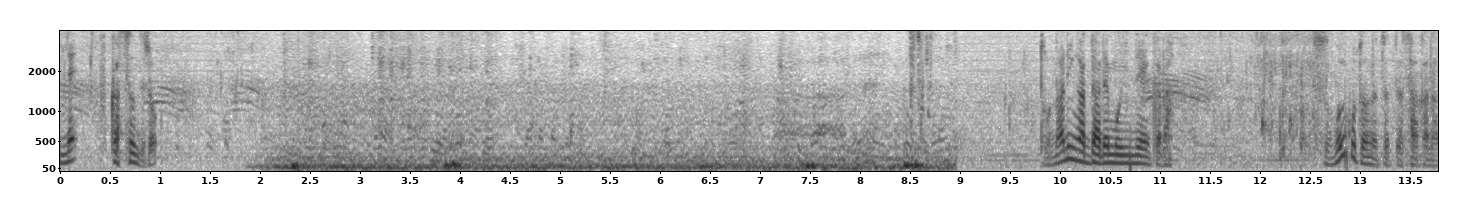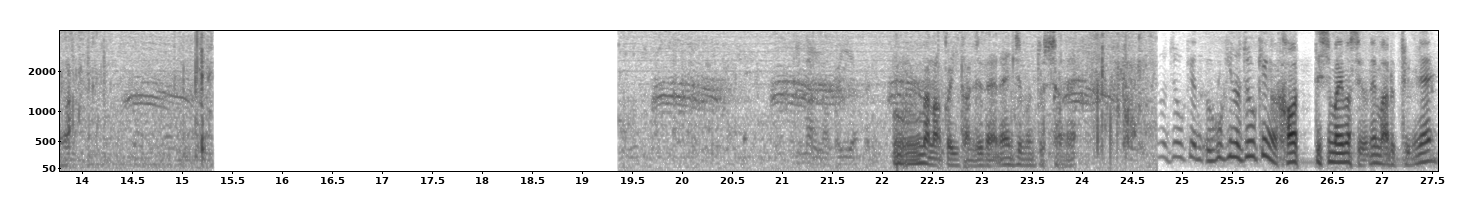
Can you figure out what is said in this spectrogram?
ね、復活するんでしょ？隣が誰もいねえからすごいことになっちゃって魚が。今なんかいい感じだよね自分としてはね。動きの条件が変わってしまいますよねまるっきりね。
